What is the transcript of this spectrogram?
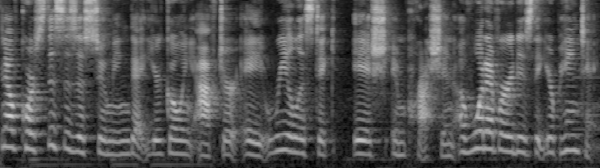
Now, of course, this is assuming that you're going after a realistic ish impression of whatever it is that you're painting.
